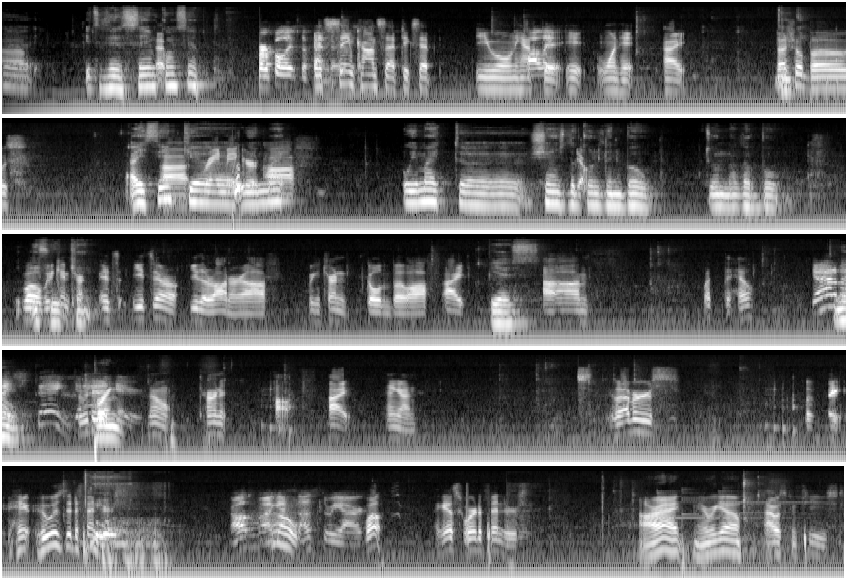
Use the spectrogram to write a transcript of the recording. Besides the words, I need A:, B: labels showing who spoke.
A: uh, it's the same
B: uh,
A: concept.
C: Purple is defender.
B: It's the same concept except you only have
C: Wally.
B: to hit one hit. All right. Special bows.
A: I think
B: Uh,
A: uh,
B: Rainmaker
A: we might
B: off.
A: we might uh, change the
B: Yep.
A: golden bow to another bow.
B: Well, we
A: we
B: can turn.
A: can.
B: It's either either on or off. We can turn golden bow off. All right.
A: Yes.
B: Um. What the hell?
C: Get out of my thing! Get
B: Who
C: out
B: did-
D: Bring it.
B: No. Turn it off. All right. Hang on. Whoever's. Wait, hey, who is the defenders?
C: Oh, I guess
B: Oh.
C: us three are.
B: Well, I guess we're defenders.
D: All right, here we go.
B: I was confused.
